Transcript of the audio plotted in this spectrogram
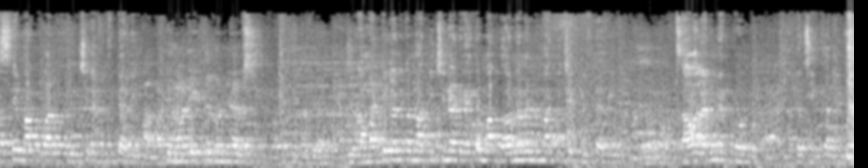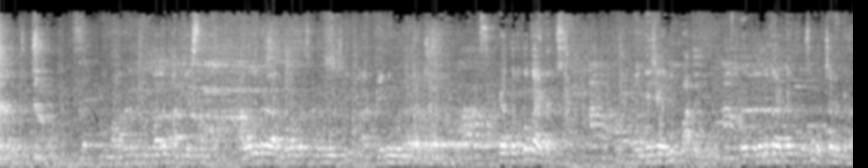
ఇస్తే మాకు వాళ్ళకు ఇచ్చిన గిఫ్ట్ అది. ఆ మట్టి ఆ కనుక మాకు ఇచ్చినట్టుగైతే మాకు గవర్నమెంట్ మాకు ఇచ్చే గిఫ్ట్ అది. కావాలని మేము కోరుకుంటున్నాం. అక్కడ ఇంకా వల్ల పనిచేస్తాం అలాగే గవర్నమెంట్ సంబంధించి ఆ ట్రైనింగ్ ఇక్కడ కొత్త కొత్త ఐటమ్స్. మేము చేసేది పాతది కొత్త ఐటమ్స్ కోసం వచ్చాము ఇక్కడ.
